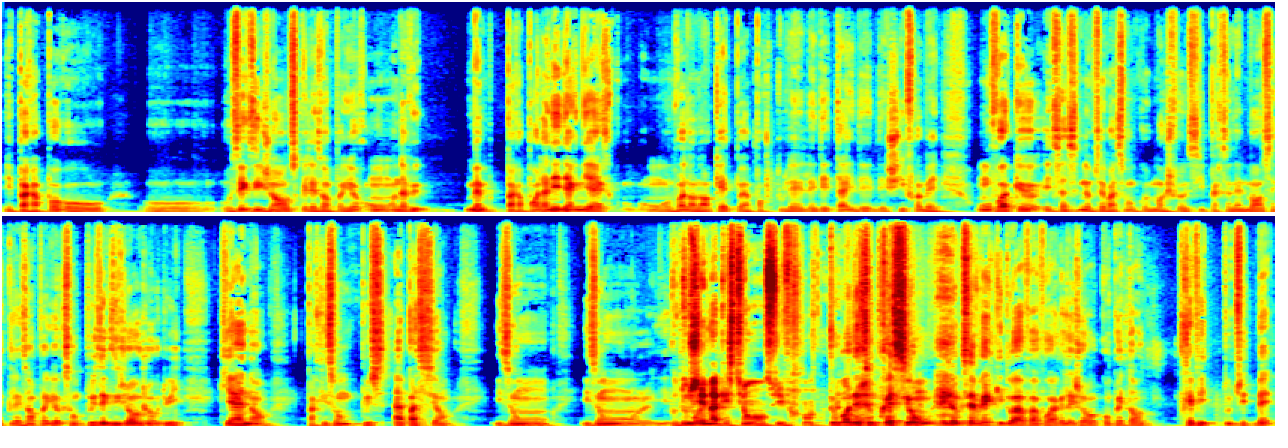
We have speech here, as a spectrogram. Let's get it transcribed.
et par rapport au, aux, exigences que les employeurs ont. On a vu, même par rapport à l'année dernière, on, le voit dans l'enquête, peu importe tous les, détails des, chiffres, mais on voit que, et ça c'est une observation que moi je fais aussi personnellement, c'est que les employeurs sont plus exigeants aujourd'hui qu'il y a un an, parce qu'ils sont plus impatients. Ils ont, ils ont. Vous touchez ma question suivante. Tout le monde est sous pression, et donc c'est vrai qu'ils doivent avoir les gens compétents très vite, tout de suite, mais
